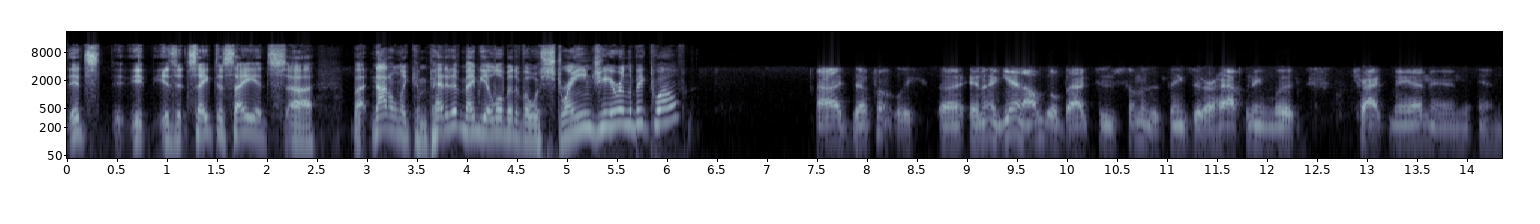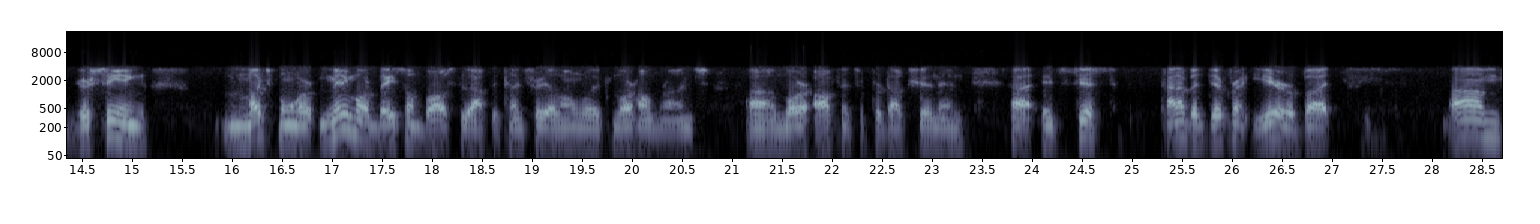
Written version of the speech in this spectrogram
it's it, is it safe to say it's uh, not only competitive, maybe a little bit of a strange year in the Big 12? Uh, definitely. Uh, and again, I'll go back to some of the things that are happening with TrackMan, and and you're seeing much more, many more base on balls throughout the country, along with more home runs, uh, more offensive production, and uh, it's just kind of a different year. But um,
